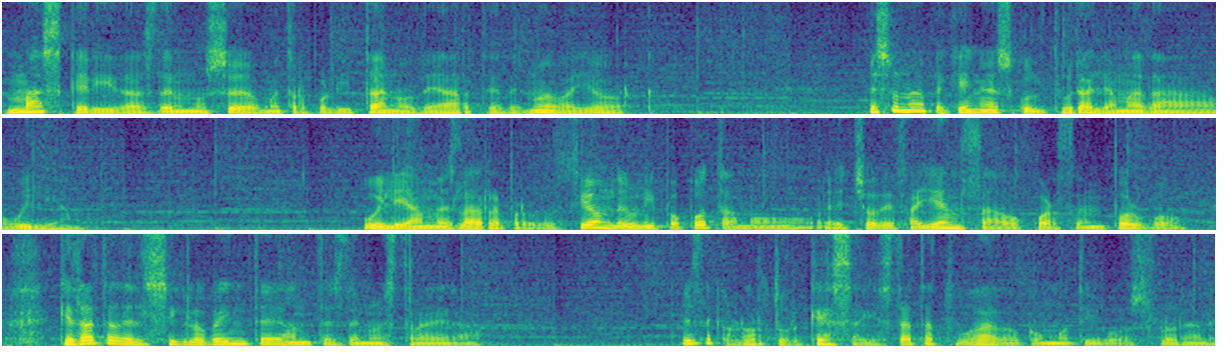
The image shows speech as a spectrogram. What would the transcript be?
más queridas del Museo Metropolitano de Arte de Nueva York es una pequeña escultura llamada William. William es la reproducción de un hipopótamo hecho de fayenza o cuarzo en polvo que data del siglo XX antes de nuestra era. Es de color turquesa y está tatuado con motivos florales.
